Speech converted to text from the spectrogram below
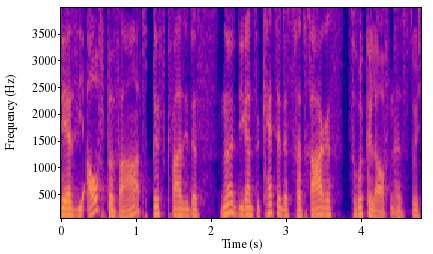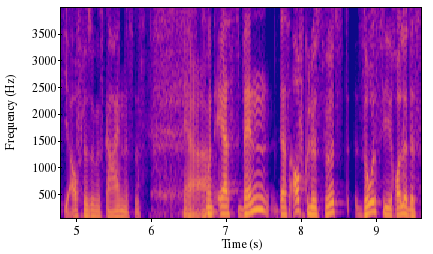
der sie aufbewahrt, bis quasi das, ne, die ganze Kette des Vertrages zurückgelaufen ist durch die Auflösung des Geheimnisses. Ja. Und erst wenn das aufgelöst wird, so ist die Rolle des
